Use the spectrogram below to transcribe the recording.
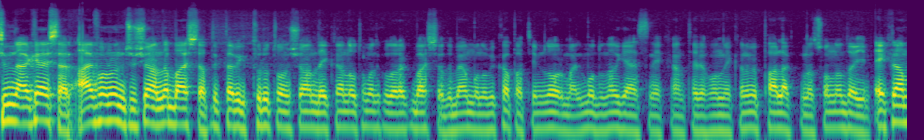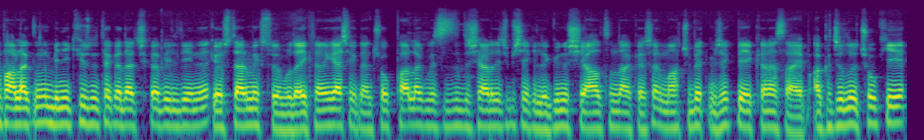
Şimdi arkadaşlar iPhone 13'ü şu anda başlattık. Tabii ki True Tone şu anda ekranda otomatik olarak başladı. Ben bunu bir kapatayım. Normal moduna gelsin ekran. Telefonun ekranı ve parlaklığına sonuna dayayım. Ekran parlaklığının 1200 nite kadar çıkabildiğini göstermek istiyorum. Burada ekranı gerçekten çok parlak ve sizi dışarıda hiçbir şekilde gün ışığı altında arkadaşlar mahcup etmeyecek bir ekrana sahip. Akıcılığı çok iyi.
